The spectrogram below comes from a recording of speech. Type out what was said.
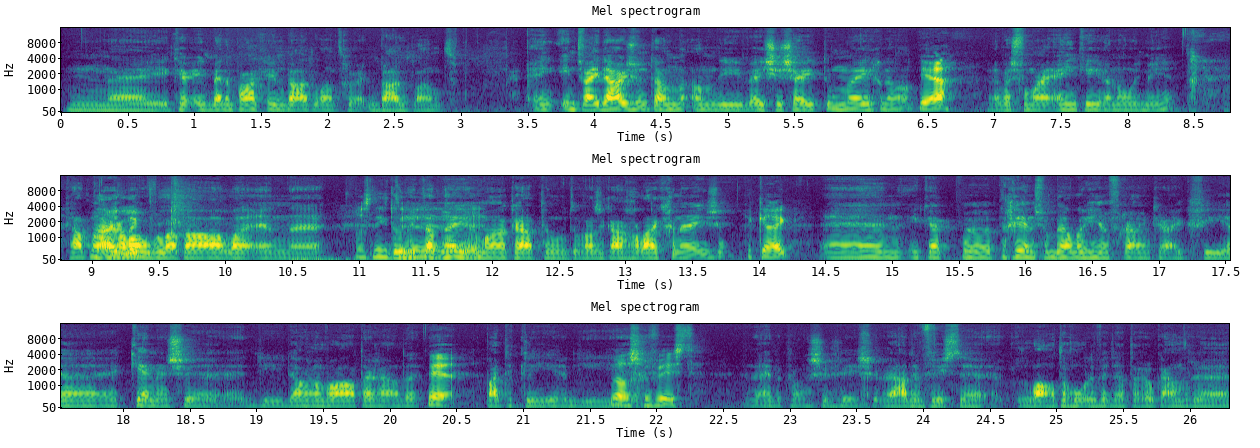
Nee, ik, heb- ik ben een paar keer in het buitenland geweest. Buitenland. In, in 2000 aan, aan die WCC toen meegedaan. Ja. Dat was voor mij één keer en nooit meer. Ik had me Duidelijk. over laten halen en eh, niet, toen ik dat eh, meegemaakt had, toen, toen was ik al gelijk genezen. Kijk, En ik heb eh, op de grens van België en Frankrijk via eh, kennissen die daar een water hadden, ja, particulieren, die... wel eens eh, gevist. daar heb ik wel eens gevist. We hadden visten, later hoorden we dat er ook andere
